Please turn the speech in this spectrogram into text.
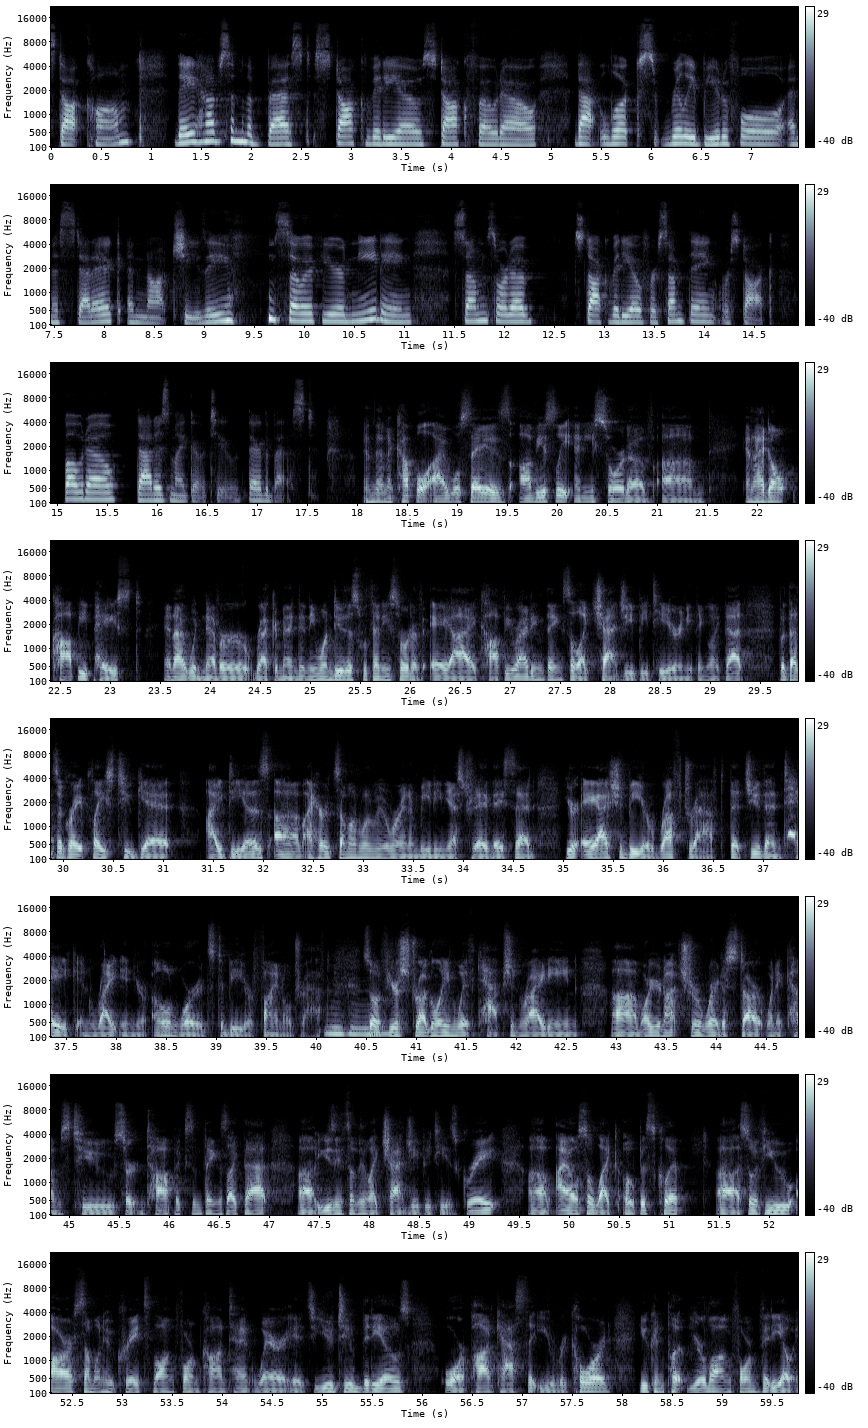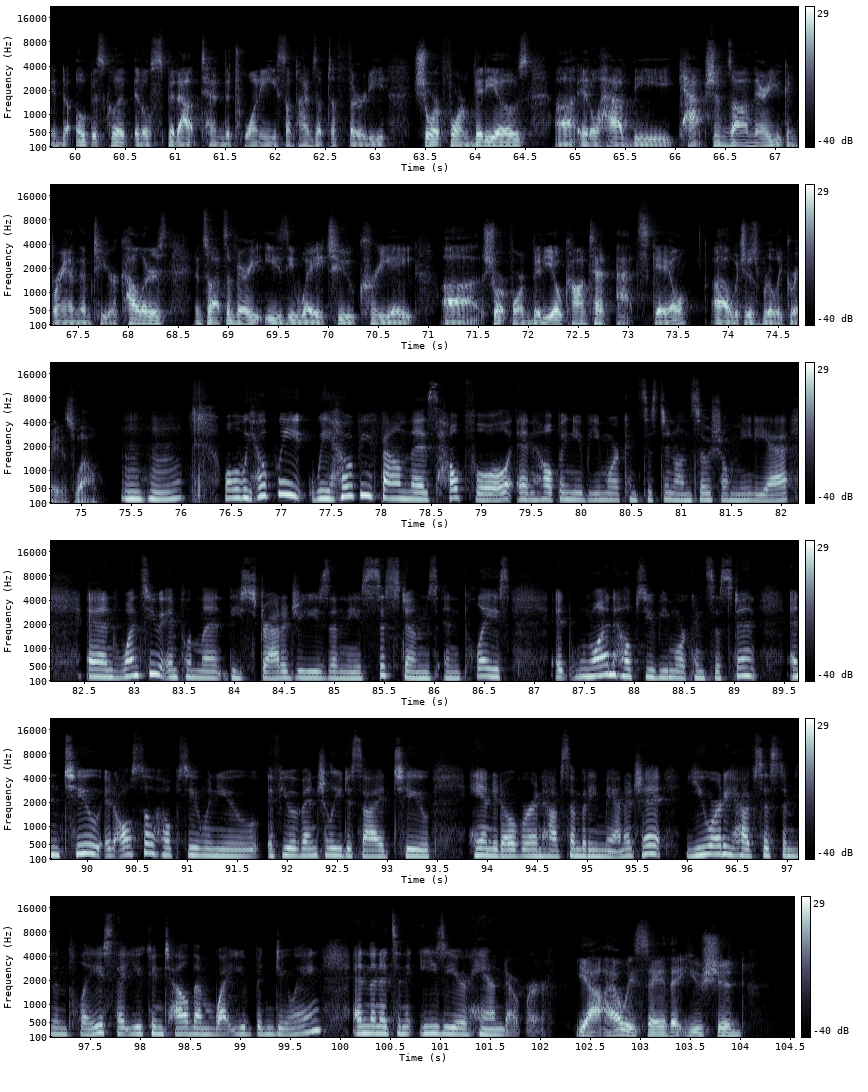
dot com. They have some of the best stock video, stock photo that looks really beautiful and aesthetic and not cheesy. so if you're needing some sort of stock video for something or stock photo, that is my go-to. They're the best. And then a couple I will say is obviously any sort of, um, and I don't copy paste and I would never recommend anyone do this with any sort of AI copywriting thing. So like chat GPT or anything like that. But that's a great place to get ideas. Um, I heard someone when we were in a meeting yesterday, they said your AI should be your rough draft that you then take and write in your own words to be your final draft. Mm-hmm. So if you're struggling with caption writing, um, or you're not sure where to start when it comes to certain topics and things like that, uh, using something like ChatGPT is great. Um, I also like Opus Clip. Uh, so if you are someone who creates long form content where it's YouTube videos or podcasts that you record. You can put your long form video into Opus Clip. It'll spit out 10 to 20, sometimes up to 30 short form videos. Uh, it'll have the captions on there. You can brand them to your colors. And so that's a very easy way to create uh, short form video content at scale, uh, which is really great as well. Mm-hmm. Well, we hope we we hope you found this helpful in helping you be more consistent on social media. And once you implement these strategies and these systems in place, it one helps you be more consistent, and two, it also helps you when you if you eventually decide to hand it over and have somebody manage it, you already have systems in place that you can tell them what you've been doing, and then it's an easier handover. Yeah, I always say that you should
